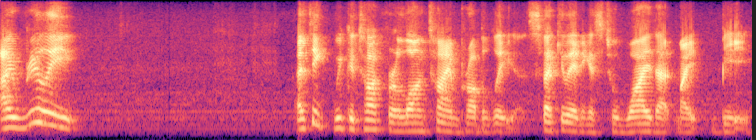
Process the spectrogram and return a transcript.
I really, I think we could talk for a long time, probably speculating as to why that might be.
